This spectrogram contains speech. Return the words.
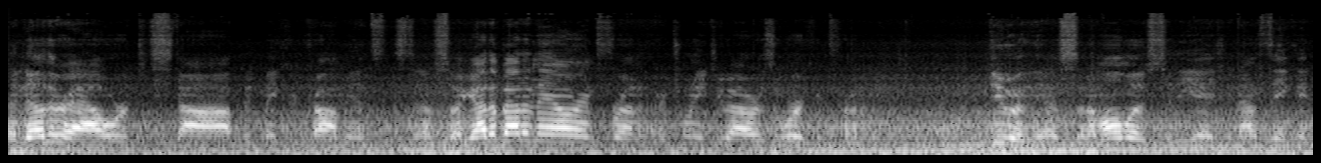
another hour to stop and make your comments and stuff. So I got about an hour in front, or 22 hours of work in front of me doing this, and I'm almost to the edge. And I'm thinking,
